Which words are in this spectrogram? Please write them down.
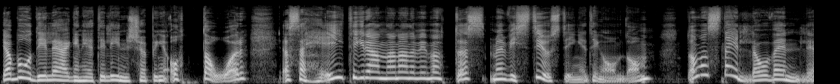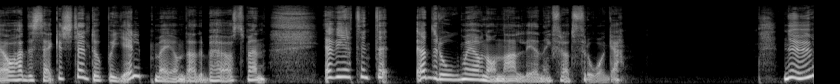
Jag bodde i lägenhet i Linköping i åtta år. Jag sa hej till grannarna när vi möttes, men visste just ingenting om dem. De var snälla och vänliga och hade säkert ställt upp och hjälpt mig om det hade behövts, men jag vet inte, jag drog mig av någon anledning för att fråga. Nu,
